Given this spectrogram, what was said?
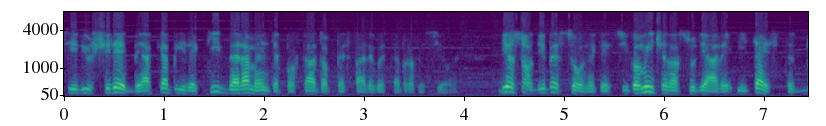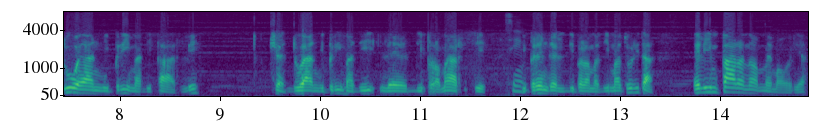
si riuscirebbe a capire chi veramente è portato per fare questa professione. Io so di persone che si cominciano a studiare i test due anni prima di farli, cioè due anni prima di le, diplomarsi, sì. di prendere il diploma di maturità, e li imparano a memoria.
